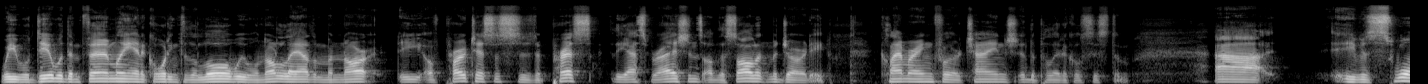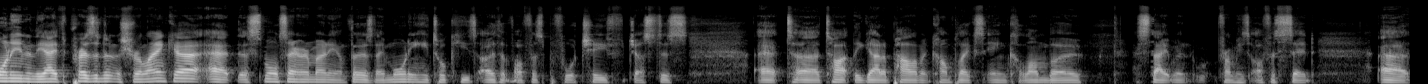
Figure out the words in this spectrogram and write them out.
We will deal with them firmly and according to the law. We will not allow the minority of protesters to suppress the aspirations of the silent majority, clamouring for a change in the political system. Uh, he was sworn in as the eighth president of Sri Lanka at the small ceremony on Thursday morning. He took his oath of office before Chief Justice at uh, tightly guarded Parliament complex in Colombo. A statement from his office said. Uh,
